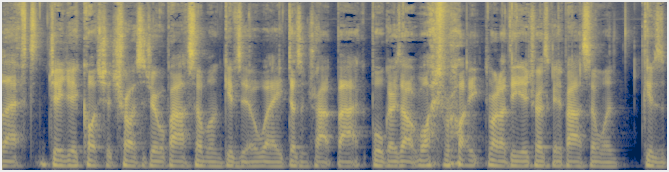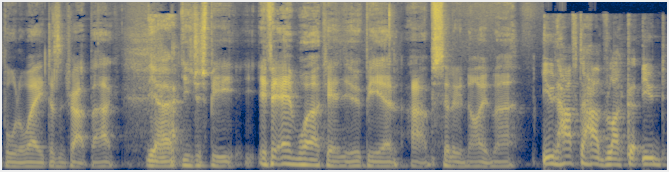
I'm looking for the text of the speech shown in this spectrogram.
left, JJ Kocha tries to dribble past someone, gives it away, doesn't trap back. Ball goes out wide right, Ronaldinho tries to go past someone, gives the ball away, doesn't trap back. Yeah. You just be, if it ain't working, it would be an absolute nightmare. You'd have to have like a you'd.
